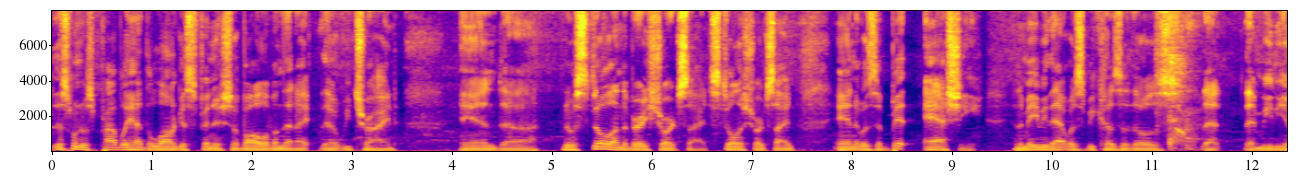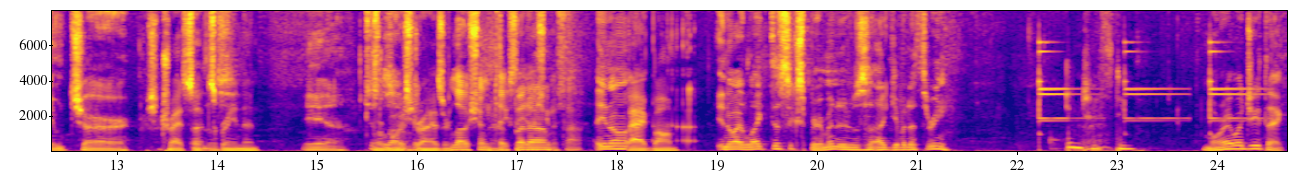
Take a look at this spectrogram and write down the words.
this one was probably had the longest finish of all of them that I that we tried, and uh, but it was still on the very short side, still on the short side, and it was a bit ashy, and maybe that was because of those that that medium char. should try sunscreen then. Yeah, Just Or lotion. moisturizer. Lotion takes but the um, ashiness out. you know, Bag Balm. you know, I like this experiment. It was I give it a three. Interesting. Maury, what'd you think?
